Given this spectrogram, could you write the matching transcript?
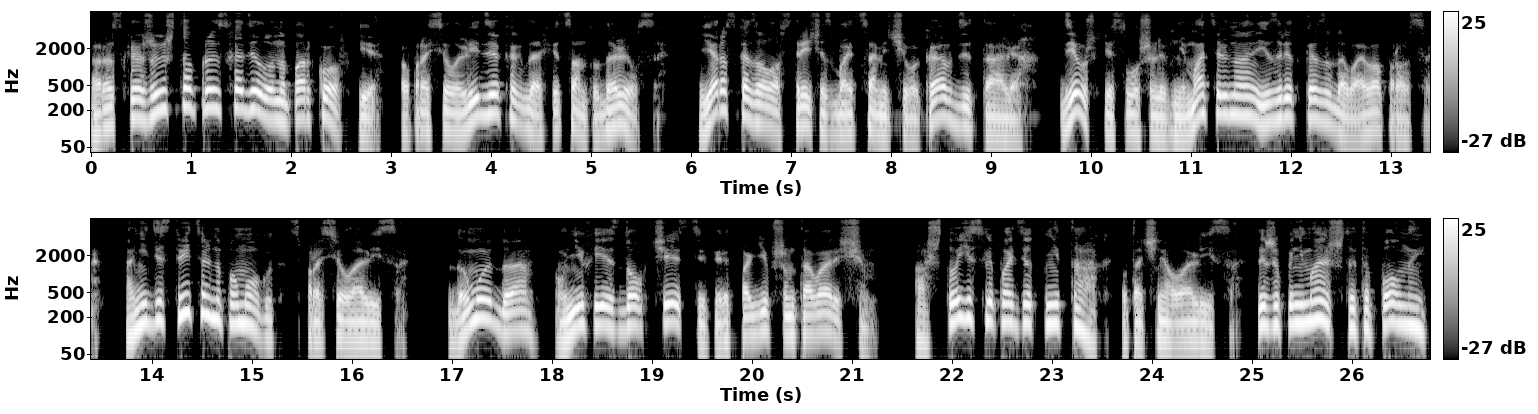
«Расскажи, что происходило на парковке», — попросила Лидия, когда официант удалился. Я рассказал о встрече с бойцами ЧВК в деталях. Девушки слушали внимательно, изредка задавая вопросы. «Они действительно помогут?» — спросила Алиса. «Думаю, да. У них есть долг чести перед погибшим товарищем. «А что, если пойдет не так?» — уточняла Алиса. «Ты же понимаешь, что это полный,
